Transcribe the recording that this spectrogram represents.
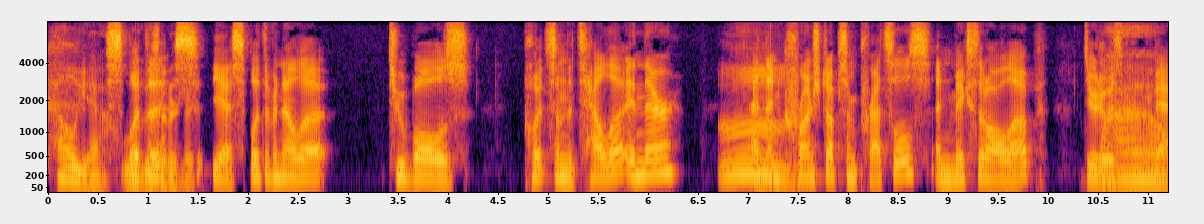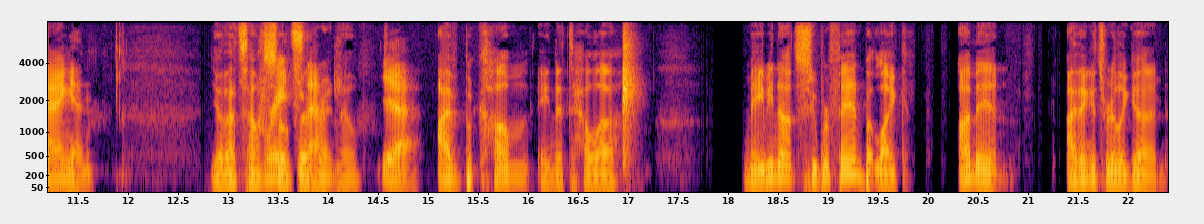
Hell yeah. split Love this the energy. s- yeah split the vanilla two bowls put some nutella in there and then Mm. crunched up some pretzels and mixed it all up dude it was banging Yo, that sounds Great so good snack. right now. yeah I've become a Nutella, maybe not super fan, but like I'm in. I think it's really good.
